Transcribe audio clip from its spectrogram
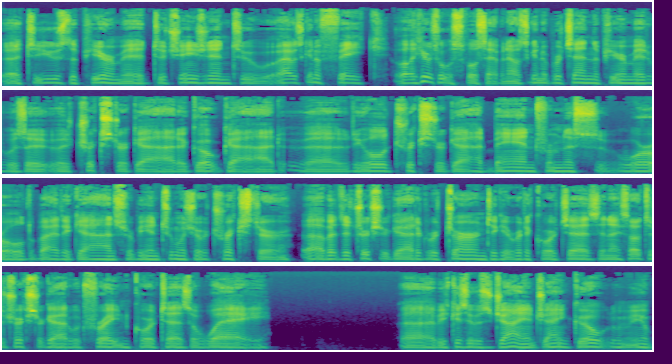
uh, to use the pyramid to change it into. I was going to fake. Well, here's what was supposed to happen. I was going to pretend the pyramid was a, a trickster god, a goat god, uh, the old trickster god banned from this world by the gods for being too much of a trickster. Uh, but the trickster god had returned to get rid of Cortez, and I thought the trickster god would frighten Cortez away. Uh, because it was giant, giant goat, you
